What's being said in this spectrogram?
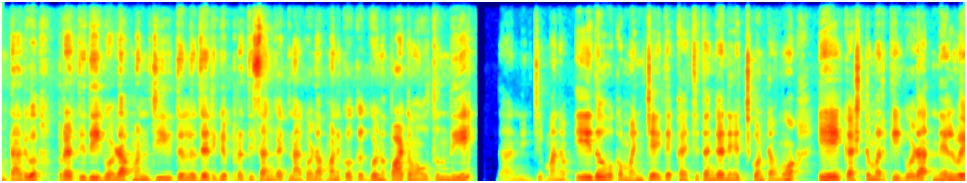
ఉంటారు. ప్రతిదీ కూడా మన జీవితంలో జరిగే ప్రతి సంఘటన కూడా మనకు ఒక గుణపాఠం అవుతుంది. దాని నుంచి మనం ఏదో ఒక మంచి అయితే ఖచ్చితంగా నేర్చుకుంటాము. ఏ కస్టమర్కి కూడా నిల్వై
